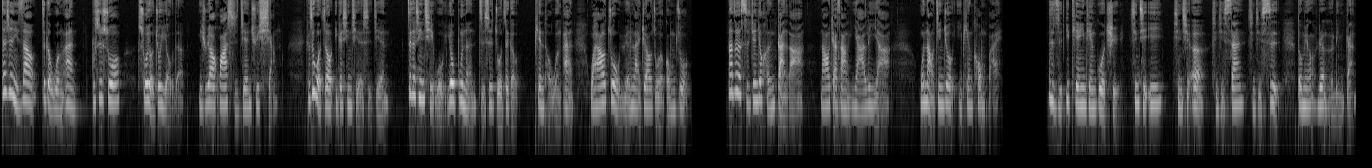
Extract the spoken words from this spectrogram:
但是你知道，这个文案不是说说有就有的，你需要花时间去想。可是我只有一个星期的时间，这个星期我又不能只是做这个片头文案，我还要做我原来就要做的工作。那这个时间就很赶啦，然后加上压力啊，我脑筋就一片空白。日子一天一天过去，星期一。星期二、星期三、星期四都没有任何灵感，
